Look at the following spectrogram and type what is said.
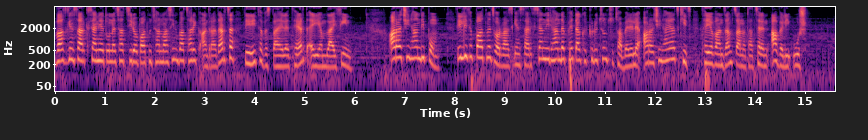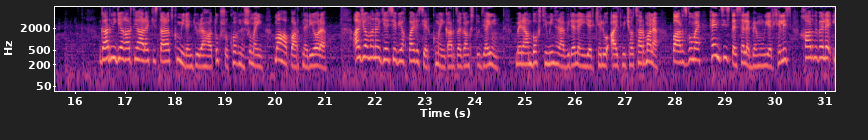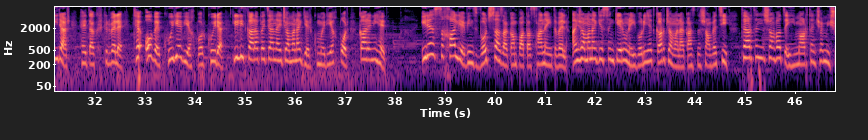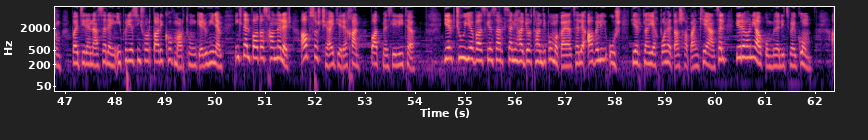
Վազգեն Սարգսյանի հետ ունեցած սիրո պատմության մասին բացառիկ անդրադարձը Լիլիթը վստահել է թերթ AM Life-ին։ Առաջին հանդիպում Լիլիթը պատմեց, որ Վազգեն Սարգսյանն իր հանդեպ հետաքրքրություն ցուցաբերել է առաջին հայացքից, թեև անձամբ ծանոթացել են ավելի ուշ։ Գառնի Գեղարդի հարակից տարածքում իրենք յուրահատուկ շոքով նշում էին մահապարտների օրը։ Այդ ժամանակ ես եւ եղբայրս երգում էինք արձագանք ստուդիայում։ Մեր ամբողջ թիմին հրավիրել էին երգելու այդ միջոցառմանը։ Պարզվում է, հենց ինձ տեսել է բեմում երգելիս, խառնվել է իրար, հետաքրքրվել է, թե ով է քույր եւ եղբոր քույրը։ Լիլիթ Կարապետյանն այդ ժամանակ երգում էր եղբոր Կարենի հետ։ Իրեն սխալ եւ ինձ ոչ սազական պատասխան էին տվել։ Այն ժամանակ ես ընկեր ունեի, որի հետ կարճ ժամանակ անց նշանվեցի, թե արդեն նշանված էի, հիմա արդեն չեմ հիշում, բայց իրեն ասել էին, իբր ես ինչ որ տարիքով մարդու ընկերուհին եմ։ Ինքն էլ պատասխանել էր. «Ափսոս չէ այդ երեխան», պատմեց Լիլիթը։ Երկչուհի եւ Վազգեն Սարգսյանի հաջորդ հանդիպումը կայացել է ավելի ուշ, երբ նա եղբոր հետ աշխատանքի է անցել Երևանի ակումբներից մեկում։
